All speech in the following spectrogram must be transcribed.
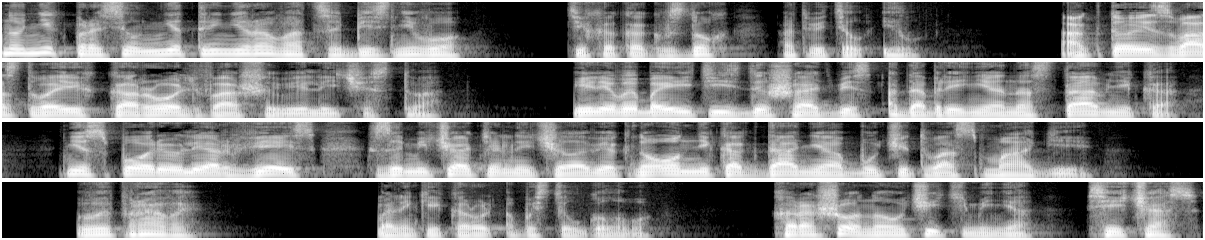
«Но Ник просил не тренироваться без него», — тихо как вздох ответил Ил. «А кто из вас двоих король, Ваше Величество? Или вы боитесь дышать без одобрения наставника?» Не спорю, Лер Вейс – замечательный человек, но он никогда не обучит вас магии». «Вы правы». Маленький король опустил голову. «Хорошо, научите меня. Сейчас».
